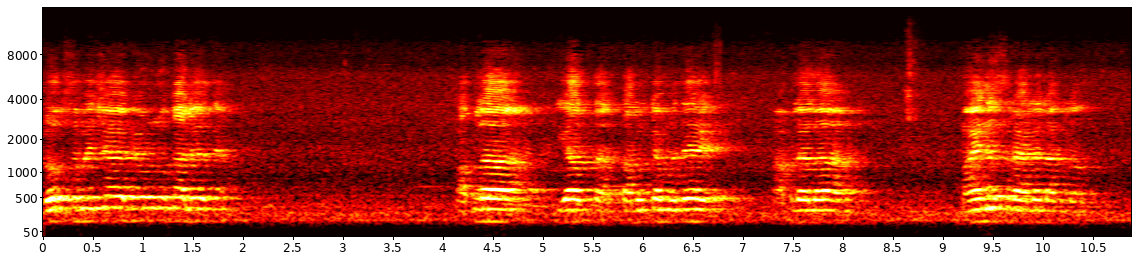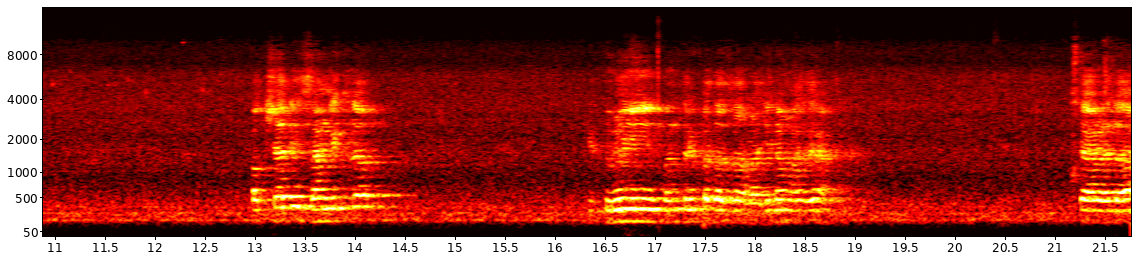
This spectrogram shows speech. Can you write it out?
लोकसभेच्या निवडणुका आल्या होत्या. आपला या तालुक्यामध्ये आपल्याला मायनस राहायला लागलं. पक्षाने सांगितलं की तुम्ही मंत्रिपदाचा राजीनामा द्या. त्यावेळेला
